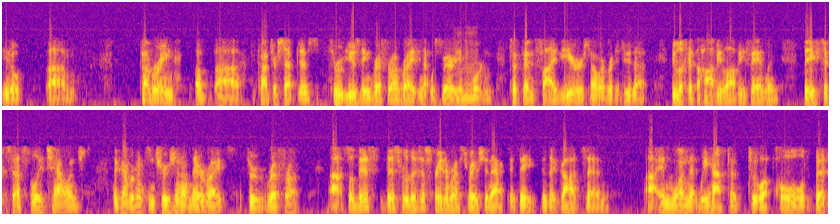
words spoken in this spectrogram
you know, um, covering uh, uh, contraceptives through using RFRA, right? And that was very mm-hmm. important. It took them five years, however, to do that. You look at the Hobby Lobby family; they successfully challenged the government's intrusion on their rights through RFRA. Uh, so this this Religious Freedom Restoration Act is a is a godsend uh, and one that we have to, to uphold. But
